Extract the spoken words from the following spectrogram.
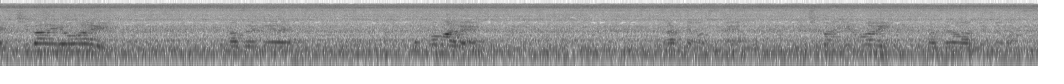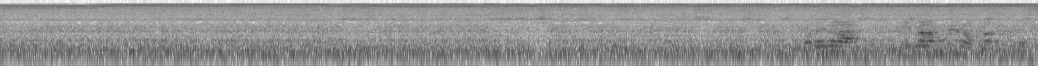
一番弱い風でここまでなってますね。一番弱い風は出てます。これが2番目の風です。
